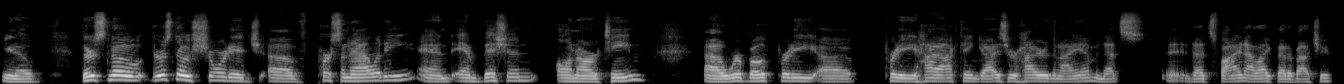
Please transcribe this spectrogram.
You know, there's no there's no shortage of personality and ambition on our team. Uh, we're both pretty uh, pretty high octane guys. You're higher than I am, and that's that's fine. I like that about you.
